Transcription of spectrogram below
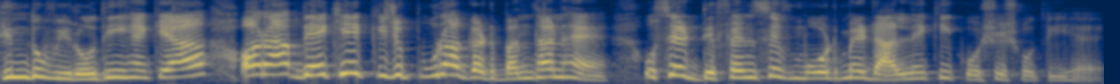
हिंदू विरोधी हैं क्या? और आप देखिए कि जो पूरा गठबंधन है, उसे डिफेंसिव मोड में डालने की कोशिश होती है।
